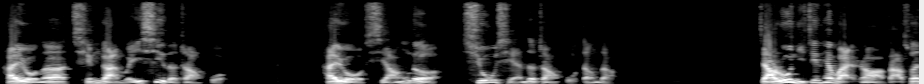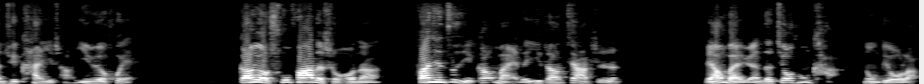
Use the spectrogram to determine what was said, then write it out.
还有呢情感维系的账户，还有享乐。休闲的账户等等。假如你今天晚上打算去看一场音乐会，刚要出发的时候呢，发现自己刚买的一张价值两百元的交通卡弄丢了。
